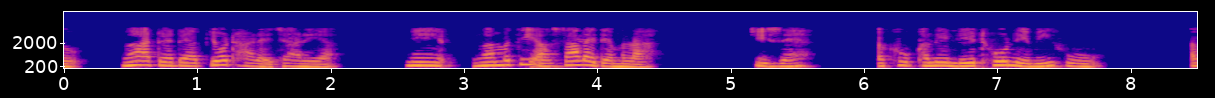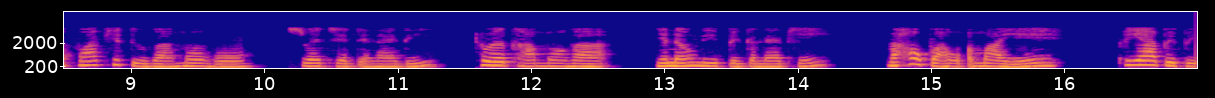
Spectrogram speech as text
လို့ငါအတတပြောထားတဲ့ကြားတွေကနင်ငါမသိအောင်စားလိုက်တယ်မလားကြည်စံအခုခလေးလေးထိုးနေပြီဟုအဖွားဖြစ်သူကမှုံကိုဆွဲချက်တင်လိုက်သည်ထိုအခါမောကမျက်လုံးလေးပေကလေးဖြင့်မဟုတ်ပါဘူးအမရဲ့ ဖះပေပေ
